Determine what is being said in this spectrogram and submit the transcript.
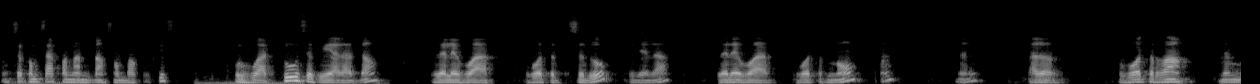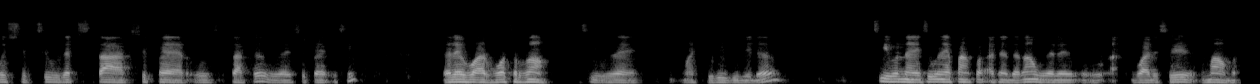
Donc, c'est comme ça qu'on entre dans son back-office pour voir tout ce qu'il y a là-dedans. Vous allez voir votre pseudo, il est là. Vous allez voir votre nom. Hein, hein. Alors, votre rang, membership, si vous êtes star, super ou starter, vous avez super ici. Vous allez voir votre rang, si vous êtes, moi je suis leader. Si vous n'avez pas encore atteint de rang, vous allez voir ici membre,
